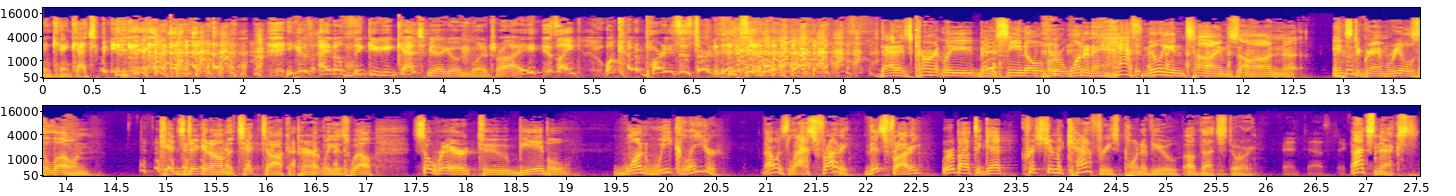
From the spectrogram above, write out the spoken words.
and can't catch me. he goes, I don't think you can catch me. I go, you want to try? He's like, what kind of party is this turning into? That has currently been seen over one and a half million times on Instagram Reels alone. Kids dig it on the TikTok apparently as well. So rare to be able one week later. That was last Friday. This Friday, we're about to get Christian McCaffrey's point of view of that story. Fantastic. That's next.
